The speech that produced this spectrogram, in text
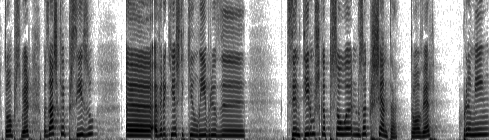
estão a perceber? Mas acho que é preciso uh, haver aqui este equilíbrio de, de sentirmos que a pessoa nos acrescenta, estão a ver? Para mim,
